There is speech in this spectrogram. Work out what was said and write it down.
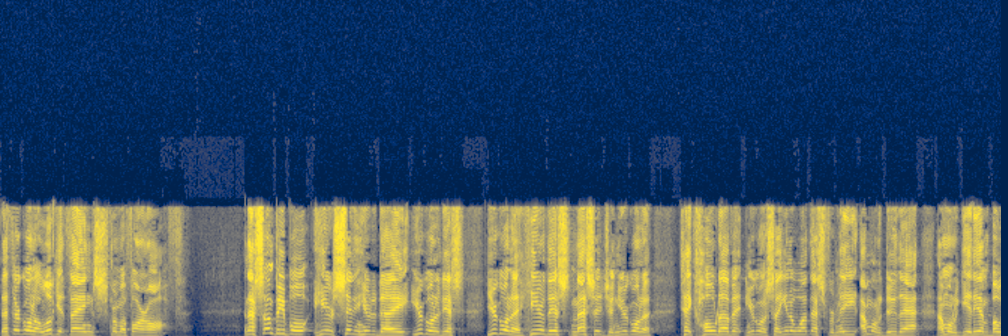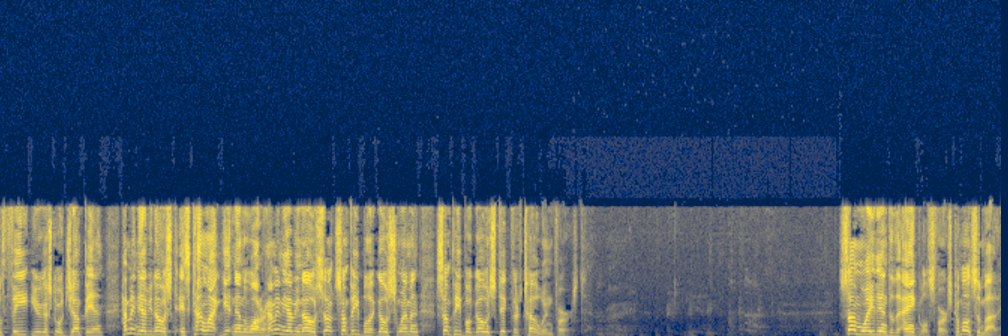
that they're going to look at things from afar off. And there's some people here sitting here today, you're going to just, you're going to hear this message and you're going to take hold of it. You're going to say, you know what, that's for me. I'm going to do that. I'm going to get in both feet. You're just going to jump in. How many of you know it's, it's kind of like getting in the water? How many of you know some, some people that go swimming, some people go and stick their toe in first? Some wade into the ankles first. Come on, somebody.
